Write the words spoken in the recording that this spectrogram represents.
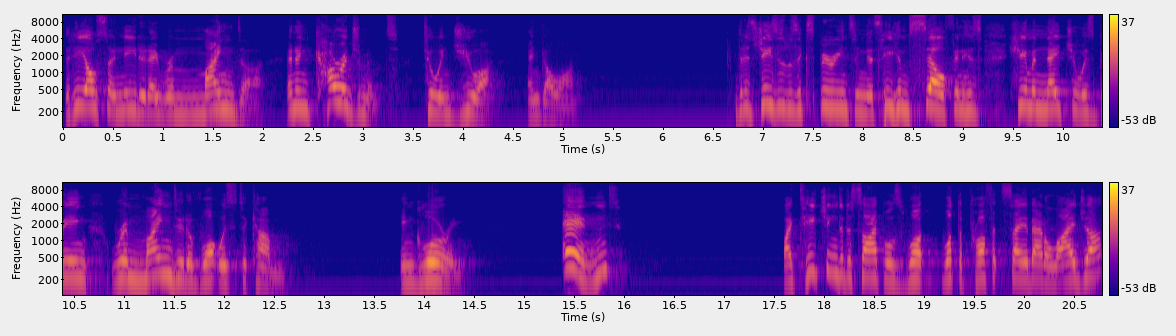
that he also needed a reminder, an encouragement to endure and go on. That as Jesus was experiencing this, he himself, in his human nature, was being reminded of what was to come in glory. And by teaching the disciples what, what the prophets say about Elijah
